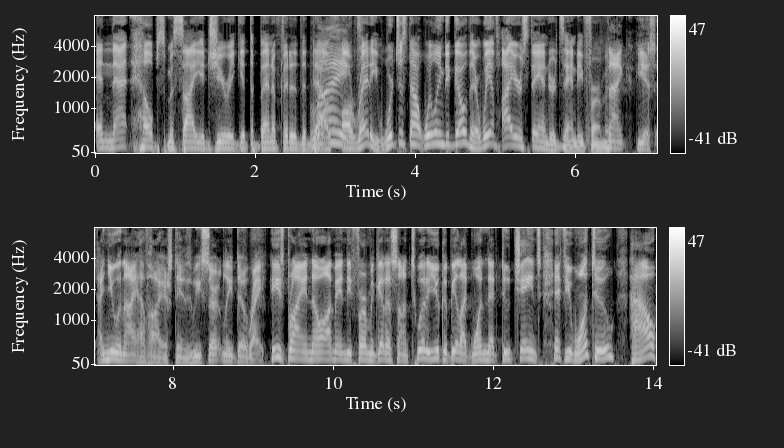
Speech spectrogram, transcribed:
and that helps Masai Ujiri get the benefit of the doubt Right. already. We're just not willing to go there. We have higher standards, Andy Furman. Thank yes, and you and I have higher standards. We certainly do. Right. He's Brian Noe. I'm Andy Furman. Get us on Twitter. You could be like one neck, two chains if you want to. How?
